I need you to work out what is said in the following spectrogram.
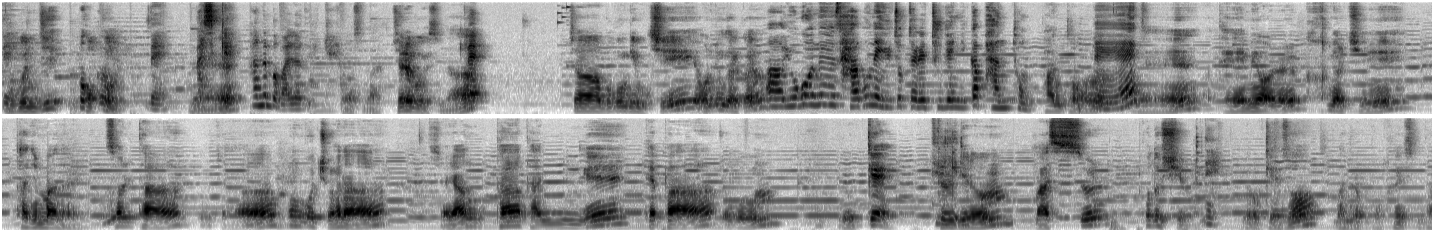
네. 묵은지 볶음. 볶음. 네. 네. 맛있게 하는 법 알려드릴게요. 좋습니다. 재료 보겠습니다. 네. 자, 묵은 김치 어느 정도 할까요? 아, 요거는 4분의 1쪽짜리 두 개니까 반통. 반통. 네. 네. 대멸, 큰 멸치, 다진 마늘, 음. 설탕, 자, 홍고추 하나, 자, 양파 반 개, 대파 조금, 그리고 깨, 들기름. 맛술, 포도씨유. 네. 이렇게 해서 만들어 보도록 하겠습니다.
